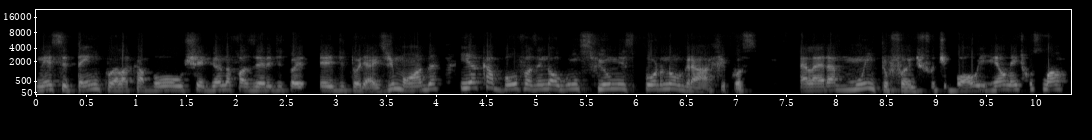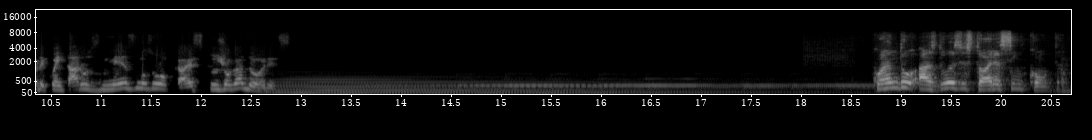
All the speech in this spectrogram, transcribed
Nesse tempo, ela acabou chegando a fazer editoriais de moda e acabou fazendo alguns filmes pornográficos. Ela era muito fã de futebol e realmente costumava frequentar os mesmos locais que os jogadores. Quando as duas histórias se encontram,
